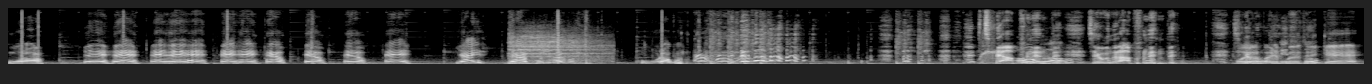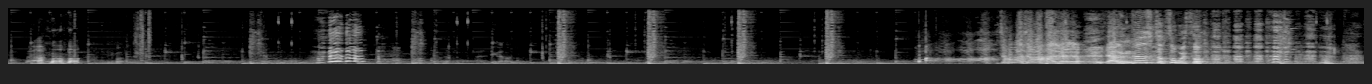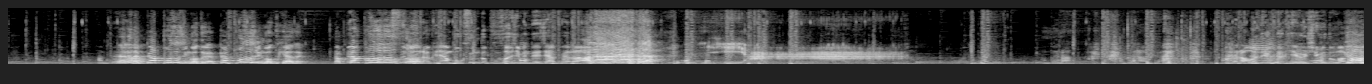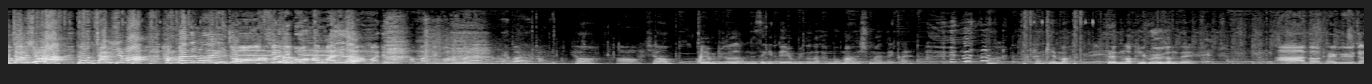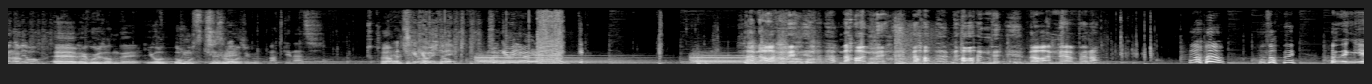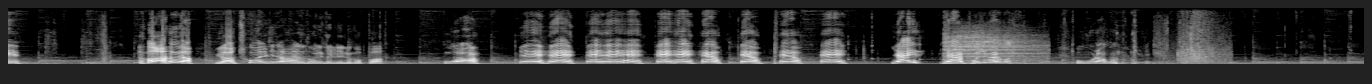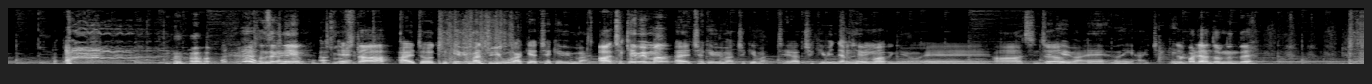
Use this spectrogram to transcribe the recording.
우와 hey hey hey hey hey hey hey hey hey hey 야 야 보지 말고 보라고 쟤 아픈 어, 앤데. 쟤 오늘 아픈 앤데. 뭐야 빨리 어딨어? 보내드릴게. 잠깐만 잠깐만 야, 야, 야 은근슬쩍 쏘고 있어. 한야 근데 뼈 부서진 거 어떻게? 해? 뼈 부서진 거 어떻게 해야 돼? 나뼈 부서졌으면 그냥 목숨도 부서지면 되지 한편아. 아니 아니 아니. 한편아. 한편아 한편아. 한편아 어딜 그렇게 열심히 도망가? 형 잠시만. 형 잠시만. 한 마디만 하게 해줘. 어 한마디 지금 뭐 한마디 뭐 나- 한마디 뭐 한마디 뭐 한마디 해봐 해봐 해봐. 형. 어. 형, 저 연비 누나 남동생인데 연비 누나 한 번만 하시면 안 될까요? 어, 한 킬만. 그래도 나 배구 유전데. 아 너 배구 유저라고? 예, 배구 유전데. 이거 너무 수치스러워 지금. 맞긴 하지. 저야 야 치킨 어디 있어 치킨 여기 아 나왔네 나왔네 나 나왔네 나왔네 한편아. 선생 선생님 아 아, 야, 야 총알 지나가는 소리 들리는 것 봐. 우와. 헤헤헤헤헤헤헤헤헤헤야야 보지 말고 도우라고. 아, 선생님 아, 곱게 죽읍시다. 예? 아, 저 체케빈만 죽이고 갈게요. 체케빈만. 아, 체케빈만? 아, 체케빈만, 체케빈만. 제가 체케빈 잡는 중이거든요. 예, 예, 예. 아, 진짜요? 체케빈만. 예, 선생님. 아, 체케빈. 빨리 안 잡는데?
